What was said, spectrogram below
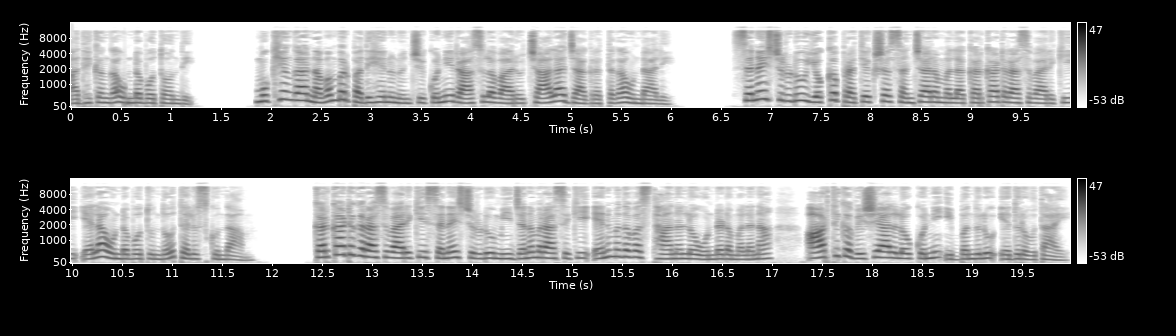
అధికంగా ఉండబోతోంది. ముఖ్యంగా నవంబర్ పదిహేను నుంచి కొన్ని రాసుల వారు చాలా జాగ్రత్తగా ఉండాలి. శనైశ్వరుడు యొక్క ప్రత్యక్ష సంచారం వల్ల కర్కాటరాశివారికి ఎలా ఉండబోతుందో తెలుసుకుందాం. కర్కాటక రాశివారికి శనైశ్వరుడు మీ జనమరాశికి ఎనిమిదవ స్థానంలో ఉండడం వలన ఆర్థిక విషయాలలో కొన్ని ఇబ్బందులు ఎదురవుతాయి.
